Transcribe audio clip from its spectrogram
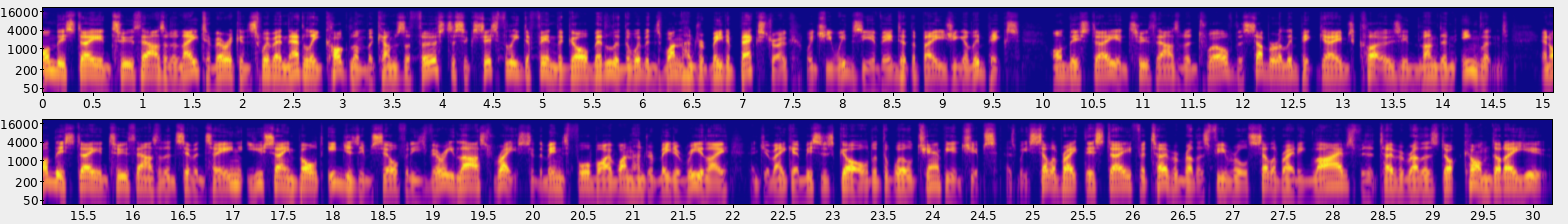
On this day in 2008, American swimmer Natalie Coughlin becomes the first to successfully defend the gold medal in the women's 100 metre backstroke when she wins the event at the Beijing Olympics. On this day in 2012, the Summer Olympic Games close in London, England. And on this day in 2017, Usain Bolt injures himself in his very last race in the men's 4x100 metre relay, and Jamaica misses gold at the World Championships. As we celebrate this day for Tobin Brothers Funeral Celebrating Lives, visit tobinbrothers.com.au.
